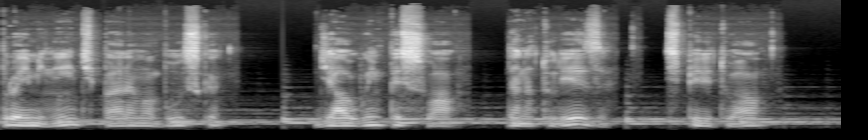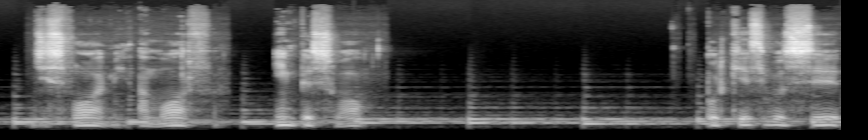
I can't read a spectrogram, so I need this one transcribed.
proeminente para uma busca de algo impessoal, da natureza espiritual, disforme, amorfa, impessoal. Porque se você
